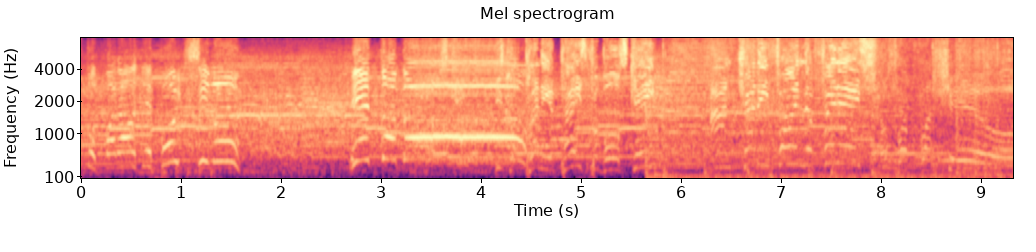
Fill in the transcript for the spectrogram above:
to parádně, pojď synu! Je to gol! He's got plenty of pace for Borski. And can he find the finish? Zaplašil.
